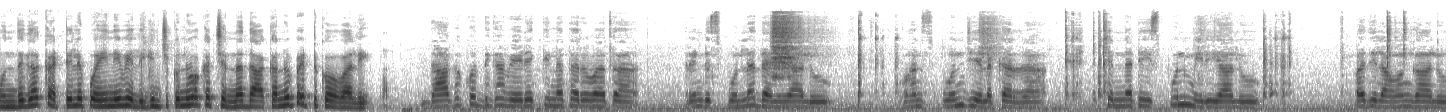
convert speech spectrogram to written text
ముందుగా కట్టెల పొయ్యిని వెలిగించుకుని ఒక చిన్న దాకను పెట్టుకోవాలి. దాక కొద్దిగా వేడెక్కిన తర్వాత రెండు స్పూన్ల ధనియాలు వన్ స్పూన్ జీలకర్ర చిన్న టీ స్పూన్ మిరియాలు పది లవంగాలు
